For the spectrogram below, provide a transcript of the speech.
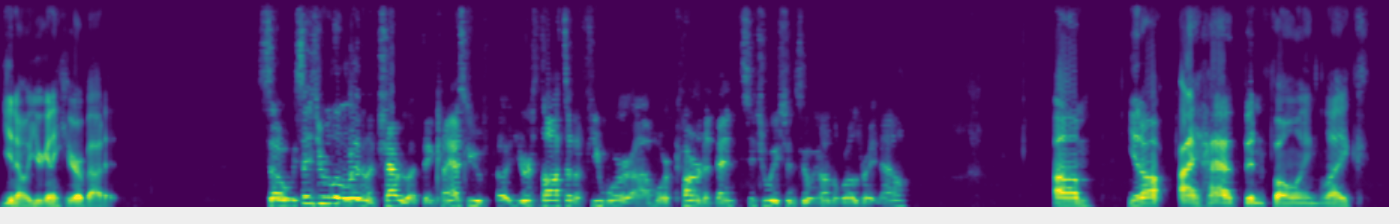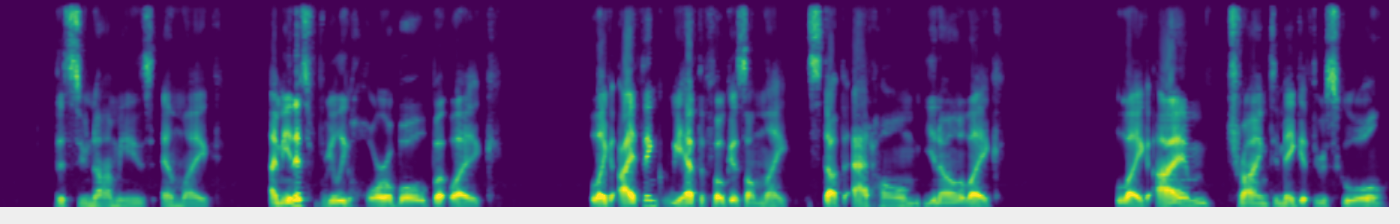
you know, you're gonna hear about it. So, since you were a little late on the chat roulette thing, can I ask you uh, your thoughts on a few more uh, more current event situations going on in the world right now? Um, you know, I have been following like the tsunamis and like I mean it's really horrible, but like like I think we have to focus on like stuff at home, you know, like like I'm trying to make it through school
